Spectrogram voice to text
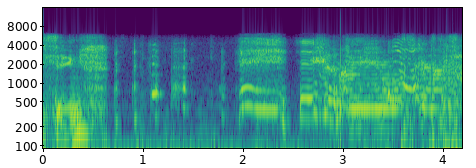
Dancing. I mean, what can I?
